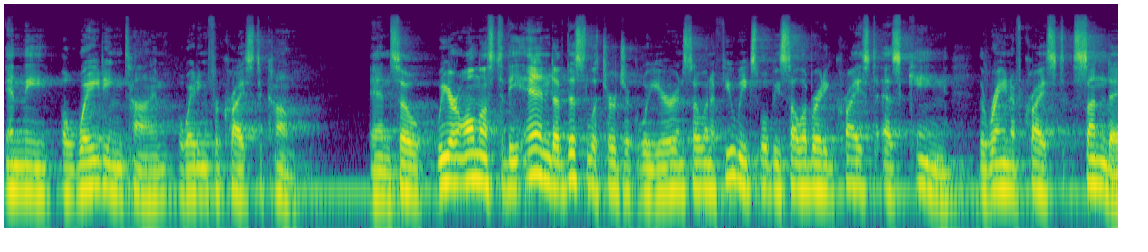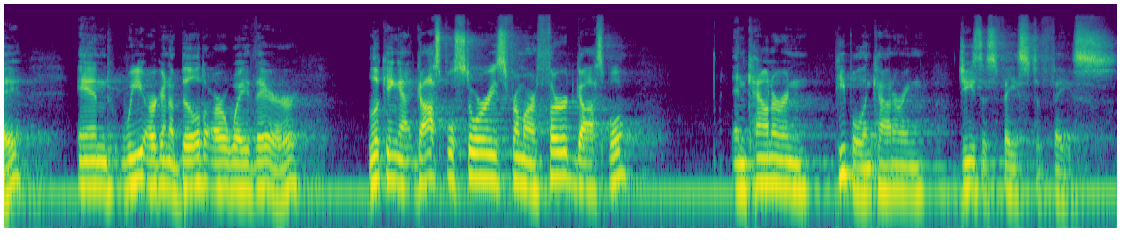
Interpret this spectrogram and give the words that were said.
in the awaiting time, awaiting for Christ to come. And so we are almost to the end of this liturgical year, and so in a few weeks we'll be celebrating Christ as King, the reign of Christ Sunday. And we are going to build our way there, looking at gospel stories from our third gospel, encountering people encountering Jesus face to face.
